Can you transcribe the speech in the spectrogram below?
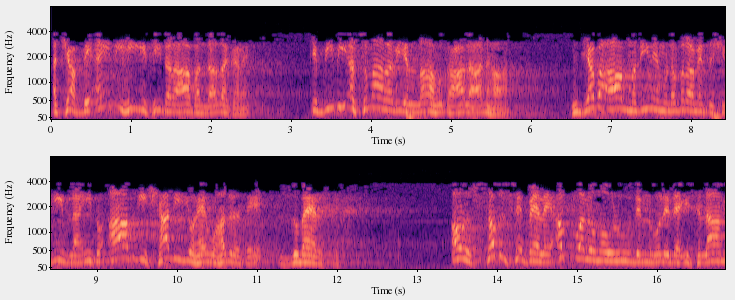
اچھا بے عین ہی اسی طرح آپ اندازہ کریں کہ بی بی اسما رضی اللہ تعالی عنہ، جب آپ مدینہ منورہ میں تشریف لائیں تو آپ کی شادی جو ہے وہ حضرت زبیر سے۔ اور سب سے پہلے اول مولود ولد اسلام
